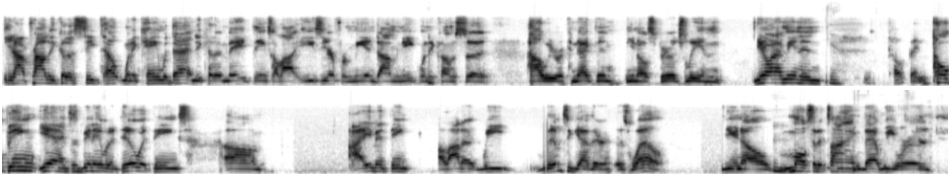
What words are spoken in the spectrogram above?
you know, I probably could have sought help when it came with that, and it could have made things a lot easier for me and Dominique when it comes to how we were connecting, you know, spiritually, and you know what I mean, and Yeah. Coping. coping, yeah, and just being able to deal with things. Um, I even think a lot of we lived together as well. You know, most of the time that we were, I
